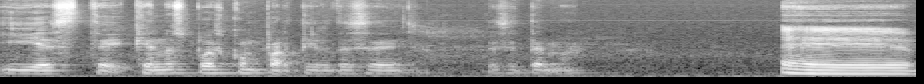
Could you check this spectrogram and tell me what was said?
Y este, ¿qué nos puedes compartir de ese, de ese tema? Eh,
